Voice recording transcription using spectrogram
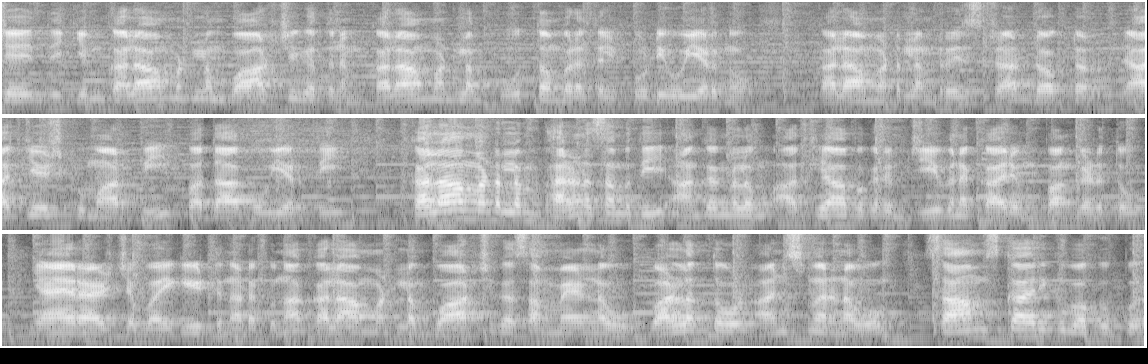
ജയന്തിക്കും കലാമണ്ഡലം വാർഷികത്തിനും കലാമണ്ഡലം കൂത്തമ്പലത്തിൽ കൊടി ഉയർന്നു. Kalamandalam registrar doctor Rajesh Kumar P പതാക ഉയർത്തി. കലാമണ്ഡലം ഭരണസമിതി അംഗങ്ങളും അധ്യാപകരും ജീവനക്കാരും പങ്കെടുത്തു. ഞായറാഴ്ച വൈകിട്ട് നടക്കുന്ന കലാമണ്ഡലം വാർഷിക സമ്മേളനവും വള്ളത്തോൾ അനുസ്മരണവും സാംസ്കാരിക വകുപ്പ്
